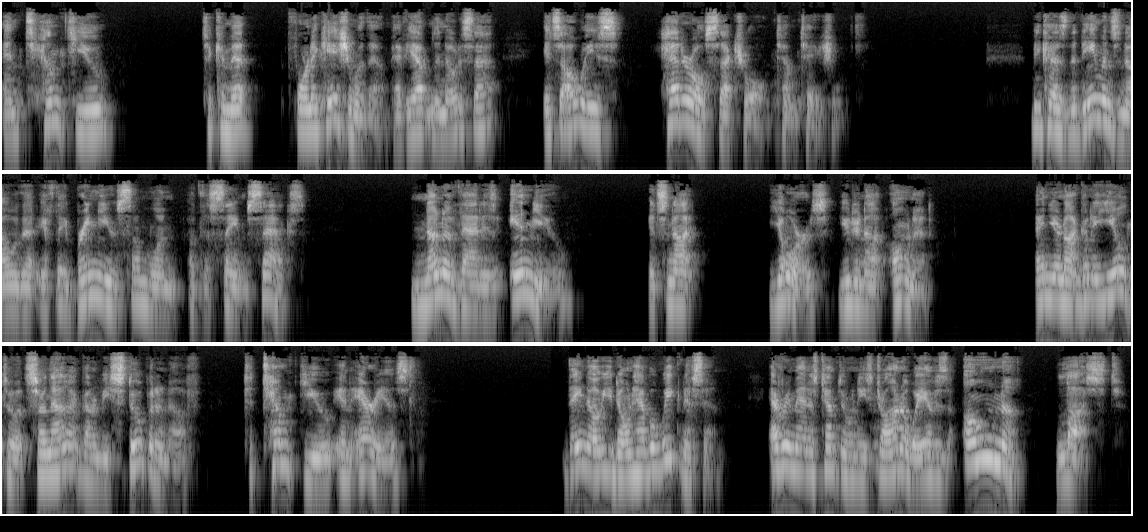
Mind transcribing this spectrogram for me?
and tempt you to commit fornication with them. Have you happened to notice that? It's always heterosexual temptations. Because the demons know that if they bring you someone of the same sex, none of that is in you. It's not yours. You do not own it. And you're not going to yield to it. So they're not going to be stupid enough to tempt you in areas they know you don't have a weakness in. Every man is tempted when he's drawn away of his own lust.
